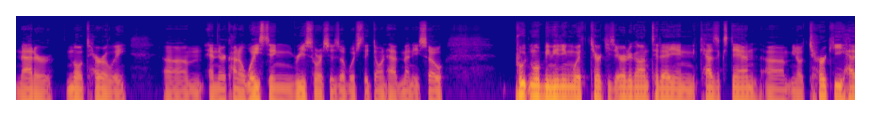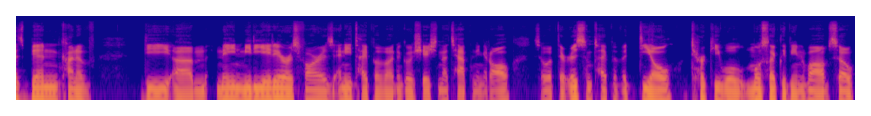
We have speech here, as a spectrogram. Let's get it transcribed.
matter militarily, um, and they're kind of wasting resources of which they don't have many. So. Putin will be meeting with Turkey's Erdogan today in Kazakhstan. Um, you know, Turkey has been kind of the um, main mediator as far as any type of a negotiation that's happening at all. So if there is some type of a deal, Turkey will most likely be involved. So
